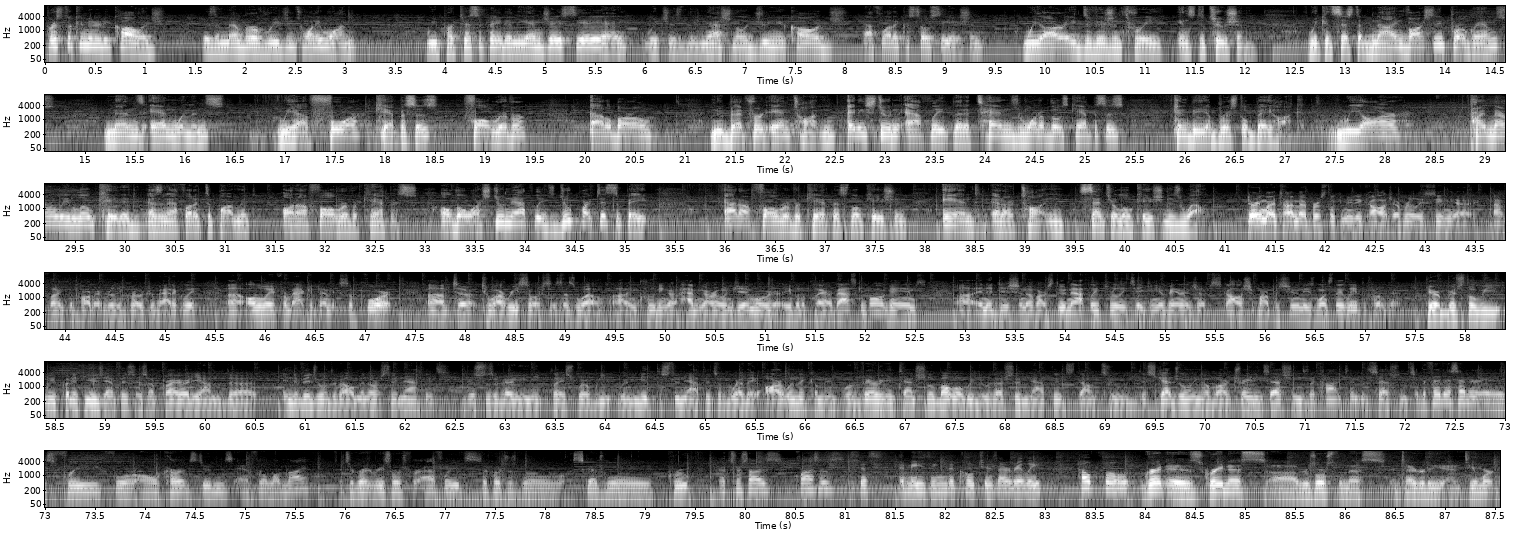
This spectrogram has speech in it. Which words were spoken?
Bristol Community College is a member of Region 21. We participate in the NJCAA, which is the National Junior College Athletic Association. We are a Division III institution. We consist of nine varsity programs, men's and women's. We have four campuses, Fall River, Attleboro, New Bedford, and Taunton. Any student athlete that attends one of those campuses can be a Bristol Bayhawk. We are primarily located as an athletic department on our Fall River campus. Although our student athletes do participate at our Fall River campus location and at our Taunton Center location as well. During my time at Bristol Community College, I've really seen the athletic department really grow dramatically, uh, all the way from academic support um, to, to our resources as well, uh, including uh, having our own gym where we're able to play our basketball games, uh, in addition of our student athletes really taking advantage of scholarship opportunities once they leave the program. Here at Bristol, we, we put a huge emphasis on priority on the individual development of our student athletes. Bristol is a very unique place where we, we meet the student athletes of where they are when they come in. We're very intentional about what we do with our student athletes down to the scheduling of our training sessions, the content of the sessions. The fitness center is free for all current students and for alumni. It's a great resource for athletes. The coaches will schedule group exercise classes. It's just amazing. The coaches are really helpful. Grit is greatness, uh, resourcefulness, integrity, and teamwork.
